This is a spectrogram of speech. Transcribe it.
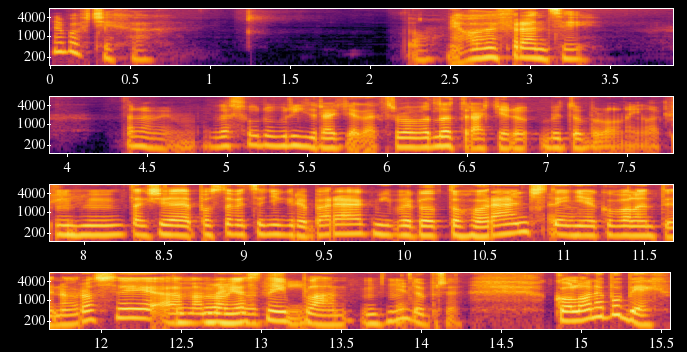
Nebo v Čechách? To. Nebo ve Francii? To nevím. Kde jsou dobrý tratě, tak třeba vedle tratě by to bylo nejlepší. Mm-hmm, takže postavit se někde barák, mít vedle toho ranč, stejně jo. jako Valentino Rossi a to máme jasný nejlepší. plán. Mhm, dobře. Kolo nebo běh?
